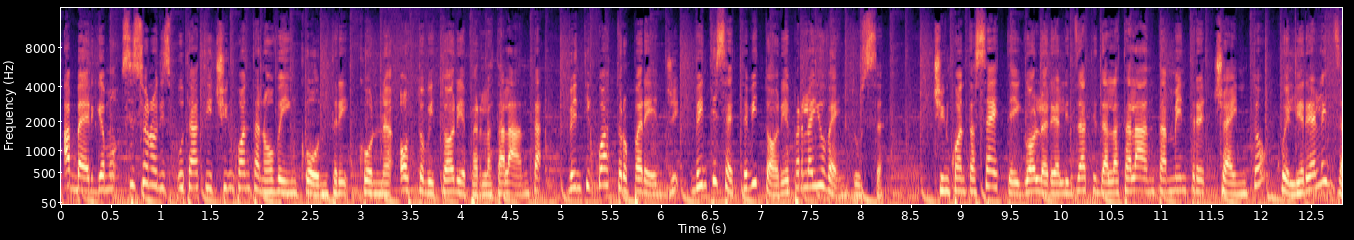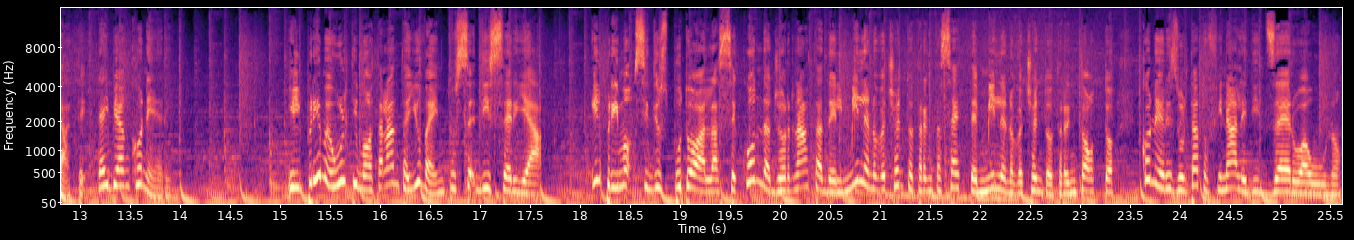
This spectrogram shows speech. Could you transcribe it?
A Bergamo si sono disputati 59 incontri, con 8 vittorie per l'Atalanta, 24 pareggi, 27 vittorie per la Juventus. 57 i gol realizzati dall'Atalanta, mentre 100 quelli realizzati dai bianconeri il primo e ultimo Atalanta-Juventus di Serie A. Il primo si disputò alla seconda giornata del 1937-1938 con il risultato finale di 0 a 1.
